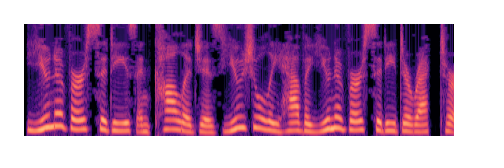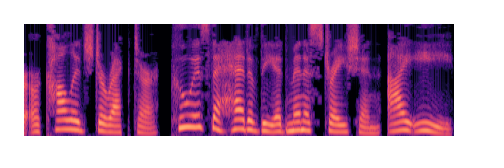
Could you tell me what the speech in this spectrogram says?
Universities and colleges usually have a university director or college director, who is the head of the administration i.e.,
